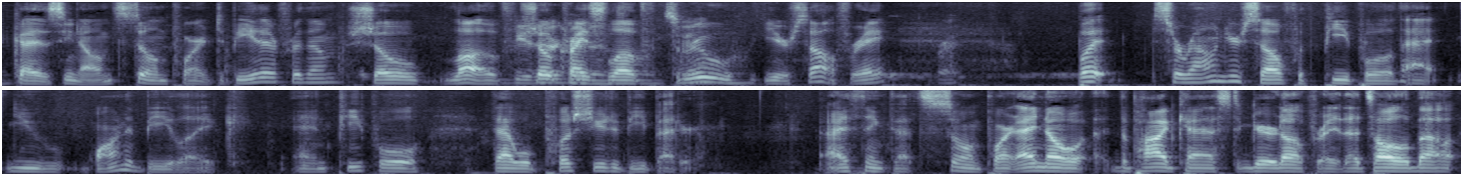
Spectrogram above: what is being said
because, you know, it's still important to be there for them, show love, Be show Christ's love influence, yeah. through yourself, right? Right. But surround yourself with people that you want to be like and people that will push you to be better. I think that's so important. I know the podcast Geared Up, right? That's all about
